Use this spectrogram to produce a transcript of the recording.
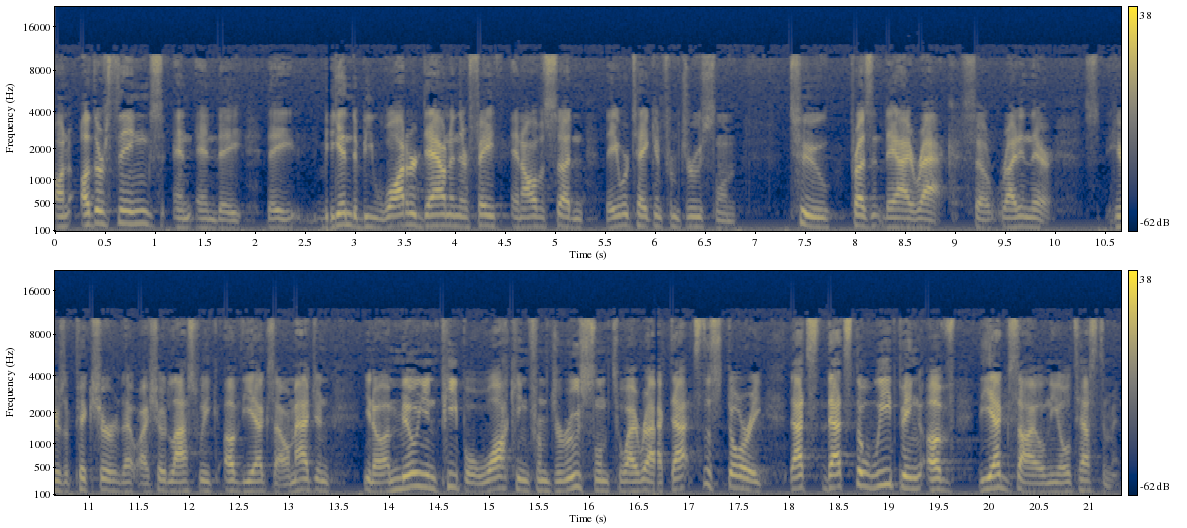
on other things, and, and they, they began to be watered down in their faith, and all of a sudden, they were taken from Jerusalem to present day Iraq. So, right in there. Here's a picture that I showed last week of the exile. Imagine, you know, a million people walking from Jerusalem to Iraq. That's the story. That's, that's the weeping of the exile in the Old Testament.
